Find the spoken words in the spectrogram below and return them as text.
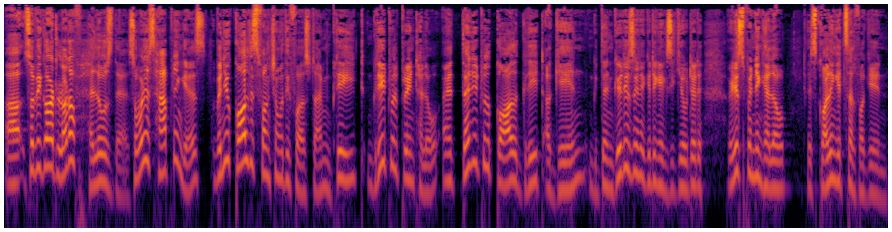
Uh, so we got a lot of hellos there. So what is happening is when you call this function for the first time greet greet will print hello and then it will call greet again. Then greet is getting executed. It is printing hello. It's calling itself again.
